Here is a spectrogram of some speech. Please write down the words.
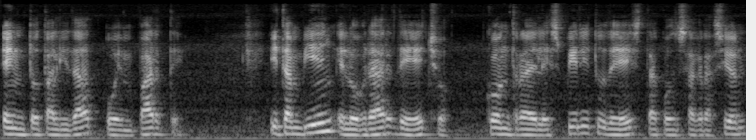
en totalidad o en parte, y también el obrar de hecho contra el espíritu de esta consagración,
